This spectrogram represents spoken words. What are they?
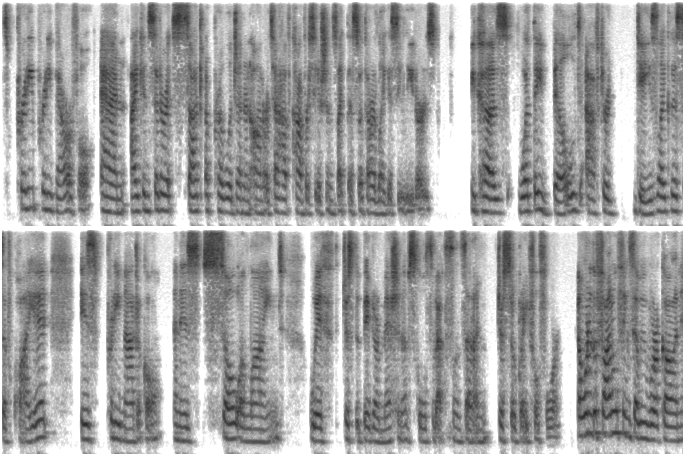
It's pretty, pretty powerful. And I consider it such a privilege and an honor to have conversations like this with our legacy leaders because what they build after days like this of quiet is pretty magical and is so aligned with just the bigger mission of schools of excellence that I'm just so grateful for. And one of the final things that we work on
